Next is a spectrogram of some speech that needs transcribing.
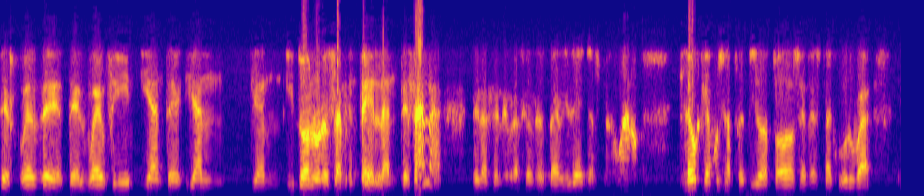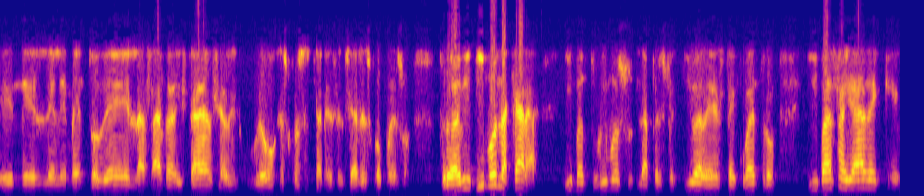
después de, del buen fin y ante y, y dolorosamente en la antesala de las celebraciones navideñas. Pero bueno, creo que hemos aprendido todos en esta curva en el elemento de la sana distancia, de cubrebocas, cosas tan esenciales como eso. Pero dimos la cara y mantuvimos la perspectiva de este encuentro y más allá de que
